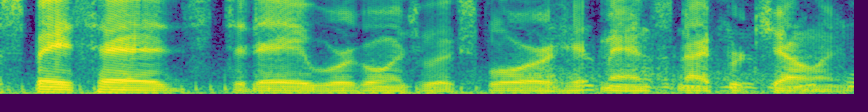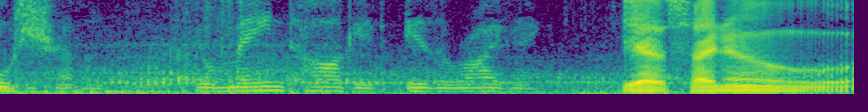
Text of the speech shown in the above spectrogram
Spaceheads. Today we're going to explore I hope you Hitman have a good Sniper view of Room Challenge. Your main target is arriving. Yes, I know.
